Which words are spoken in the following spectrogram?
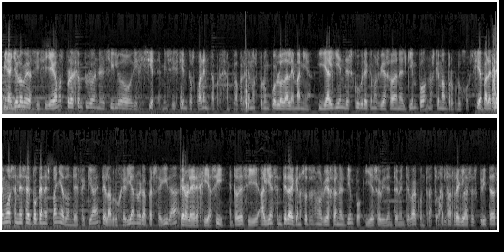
Mira, yo lo veo así. Si llegamos, por ejemplo, en el siglo XVII, 1640, por ejemplo, aparecemos por un pueblo de Alemania y alguien descubre que hemos viajado en el tiempo, nos queman por brujos. Si aparecemos en esa época en España donde efectivamente la brujería no era perseguida, pero la herejía sí. Entonces, si alguien se entera de que nosotros hemos viajado en el tiempo, y eso evidentemente va contra todas las reglas escritas,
